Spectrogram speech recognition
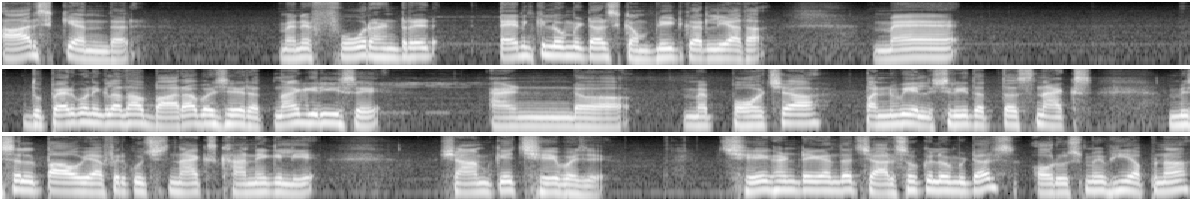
आवर्स के अंदर मैंने four hundred ten kilometres complete कर लिया था. मैं दोपहर को निकला था बारह बजे रत्नागिरी से एंड uh, मैं पहुँचा पनवेल श्री दत्त स्नैक्स मिसल पाव या फिर कुछ स्नैक्स खाने के लिए शाम के छः बजे। छः घंटे के अंदर 400 किलोमीटर्स और उसमें भी अपना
